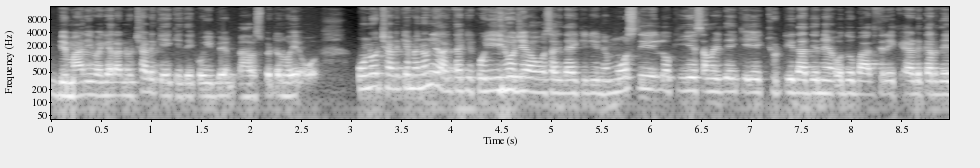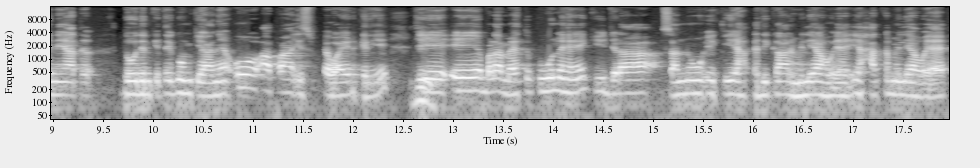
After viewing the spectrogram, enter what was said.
ਬਿਮਾਰੀ ਵਗੈਰਾ ਨੂੰ ਛੱਡ ਕੇ ਕਿਤੇ ਕੋਈ ਹਸਪੀਟਲ ਹੋਏ ਉਹਨੂੰ ਛੱਡ ਕੇ ਮੈਨੂੰ ਨਹੀਂ ਲੱਗਦਾ ਕਿ ਕੋਈ ਇਹੋ ਜਿਹਾ ਹੋ ਸਕਦਾ ਹੈ ਕਿ ਜਿਹਨੇ ਮੋਸਟਲੀ ਲੋਕ ਇਹ ਸਮਝਦੇ ਕਿ ਇੱਕ ਛੁੱਟੀ ਦਾ ਦਿਨ ਹੈ ਉਦੋਂ ਬਾਅਦ ਫਿਰ ਇੱਕ ਐਡ ਕਰ ਦੇਣੇ ਆ ਤਾਂ ਦੋ ਦਿਨ ਕਿਤੇ ਘੁੰਮ ਕੇ ਆਣੇ ਆ ਉਹ ਆਪਾਂ ਇਸ ਅਵੋਇਡ ਕਰੀਏ। ਕਿ ਇਹ ਬੜਾ ਮਹੱਤਵਪੂਰਨ ਹੈ ਕਿ ਜਿਹੜਾ ਸਾਨੂੰ ਇੱਕ ਇਹ ਅਧਿਕਾਰ ਮਿਲਿਆ ਹੋਇਆ ਹੈ ਇਹ ਹੱਕ ਮਿਲਿਆ ਹੋਇਆ ਹੈ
